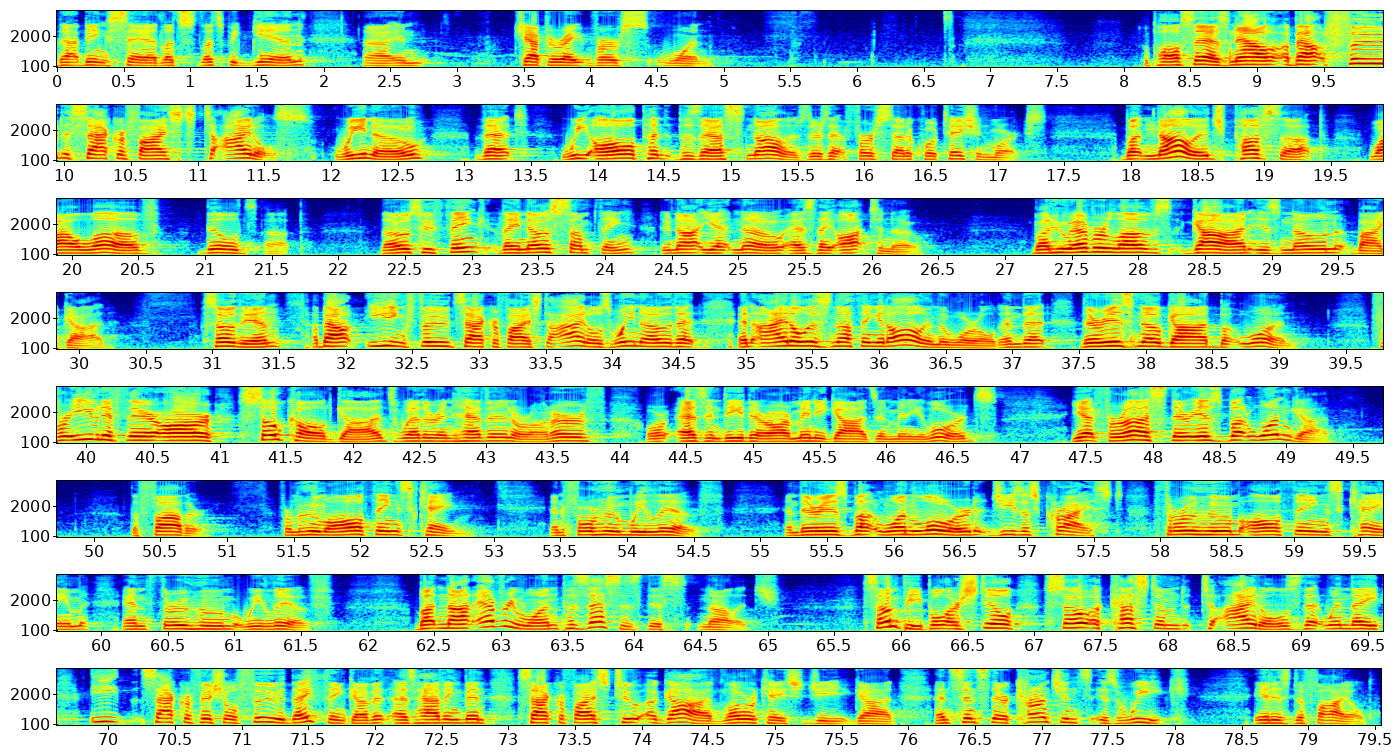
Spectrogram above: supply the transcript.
that being said, let's, let's begin uh, in chapter 8, verse 1. Paul says, Now about food sacrificed to idols, we know that we all possess knowledge. There's that first set of quotation marks. But knowledge puffs up while love builds up. Those who think they know something do not yet know as they ought to know. But whoever loves God is known by God. So then, about eating food sacrificed to idols, we know that an idol is nothing at all in the world and that there is no God but one. For even if there are so called gods, whether in heaven or on earth, or as indeed there are many gods and many lords, yet for us there is but one God the Father, from whom all things came, and for whom we live. And there is but one Lord, Jesus Christ, through whom all things came, and through whom we live. But not everyone possesses this knowledge. Some people are still so accustomed to idols that when they eat sacrificial food, they think of it as having been sacrificed to a god, lowercase g, God. And since their conscience is weak, it is defiled.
